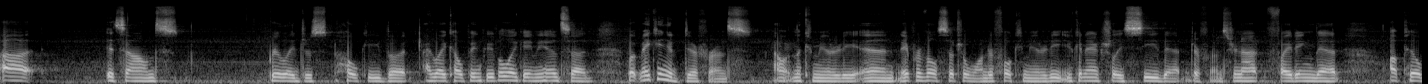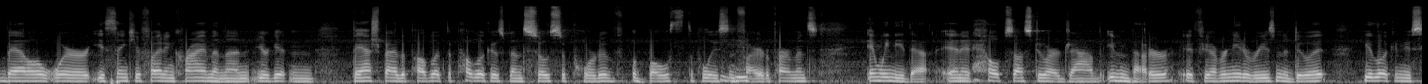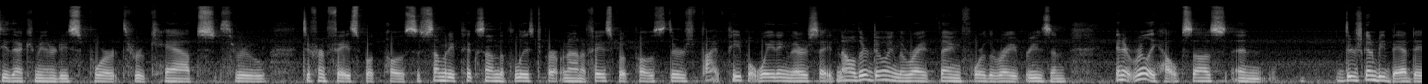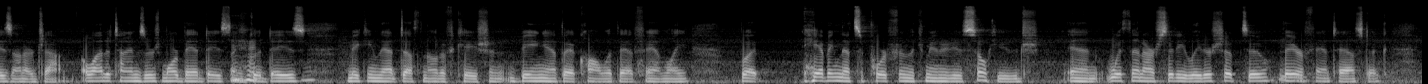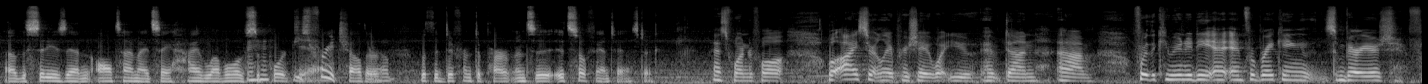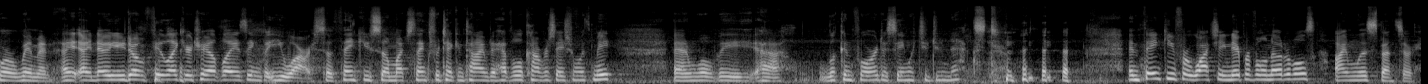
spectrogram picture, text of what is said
Uh, it sounds really just hokey, but I like helping people, like Amy had said, but making a difference out in the community. And Naperville is such a wonderful community. You can actually see that difference. You're not fighting that uphill battle where you think you're fighting crime and then you're getting bashed by the public. The public has been so supportive of both the police and mm-hmm. fire departments, and we need that. And it helps us do our job even better. If you ever need a reason to do it, you look and you see that community support through CAPS, through different Facebook posts. If somebody picks on the police department on a Facebook post, there's five people waiting there to say, no, they're doing the right thing for the right reason. And it really helps us. And there's going to be bad days on our job. A lot of times there's more bad days than mm-hmm. good days. Making that death notification, being at that call with that family. But having that support from the community is so huge. And within our city leadership, too, they are fantastic. Uh, the city is at an all time, I'd say, high level of support just for each other with the different departments. It, it's so fantastic. That's wonderful. Well, I certainly appreciate what you have done um, for the community and, and, for breaking some barriers for women. I, I, know you don't feel like you're trailblazing, but you are. So thank you so much. Thanks for taking time to have a little conversation with me. And we'll be uh, looking forward to seeing what you do next. and thank you for watching Naperville Notables. I'm Liz Spencer.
